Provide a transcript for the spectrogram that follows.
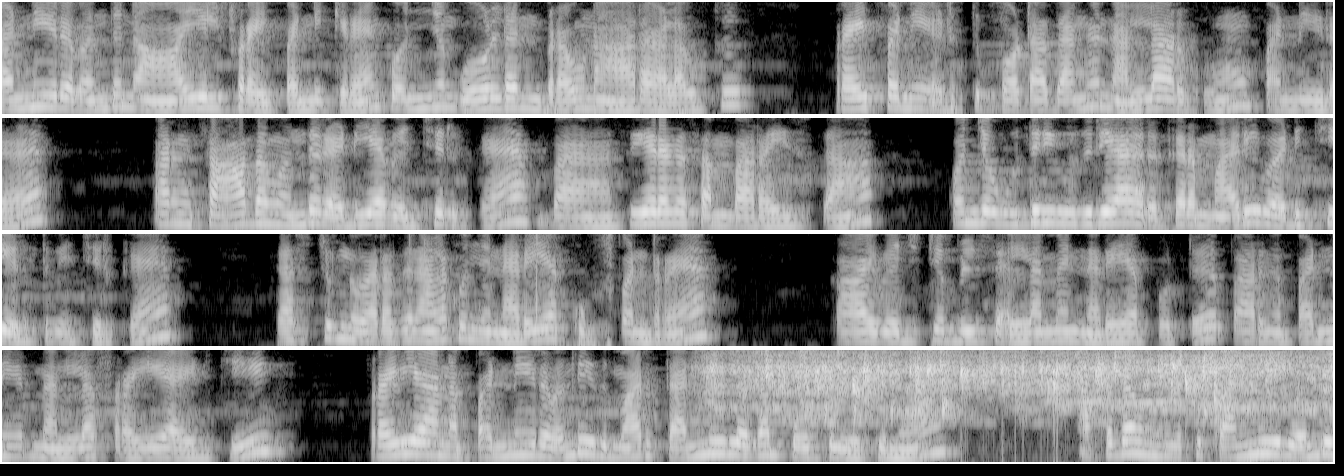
பன்னீரை வந்து நான் ஆயில் ஃப்ரை பண்ணிக்கிறேன். கொஞ்சம் கோல்டன் ப்ரௌன் ஆற அளவுக்கு ஃப்ரை பண்ணி எடுத்து போட்டால் தாங்க நல்லாயிருக்கும் பன்னீரை. பாருங்கள் சாதம் வந்து ரெடியாக வச்சுருக்கேன். சீரக சம்பா ரைஸ் தான். கொஞ்சம் உதிரி உதிரியாக இருக்கிற மாதிரி வடித்து எடுத்து வச்சுருக்கேன். கஸ்ட்டுங்க வரதுனால கொஞ்சம் நிறையா குக் பண்ணுறேன் காய் வெஜிடபிள்ஸ் எல்லாமே நிறையா போட்டு பாருங்கள் பன்னீர் நல்லா ஃப்ரை ஆகிடுச்சி ஃப்ரை ஆன பன்னீரை வந்து இது மாதிரி தண்ணியில் தான் போட்டு வைக்கணும் அப்போ தான் உங்களுக்கு பன்னீர் வந்து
